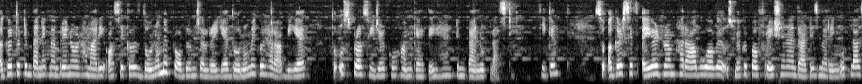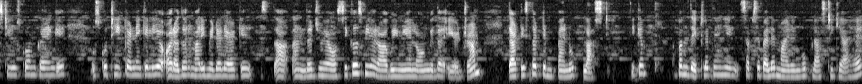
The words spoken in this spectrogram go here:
अगर तो टिम्पैनिक मेम्ब्रेन और हमारी ऑसिकल्स दोनों में प्रॉब्लम चल रही है दोनों में कोई ख़राबी है तो उस प्रोसीजर को हम कहते हैं टिम्पैनोप्लास्टी ठीक है? सो so, अगर सिर्फ़ एयर ड्रम ख़राब हुआ हुआ है उसमें कोई परफोरेशन है दैट इज़ मेरिंगोप्लास्टी उसको हम कहेंगे उसको ठीक करने के लिए और अगर हमारी मिडल एयर के अंदर जो है ऑसिकल्स भी ख़राब हुई हुई हैं long with the ear drum that is the tympanoplasty ठीक है? अब हम देख लेते हैं ये सबसे पहले मायरिंगोप्लास्टी क्या है,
